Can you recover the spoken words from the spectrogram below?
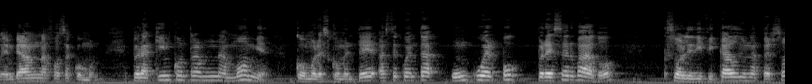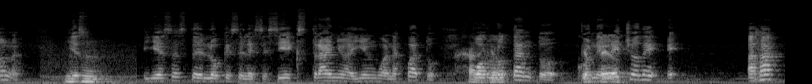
enviaban a una fosa común. Pero aquí encontraron una momia. Como les comenté, hazte cuenta, un cuerpo preservado, solidificado de una persona. Y es, Ujú. y es este lo que se les hacía extraño ahí en Guanajuato. Ajá, Por qué- lo tanto, con el pedo. hecho de... eh, ajá.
